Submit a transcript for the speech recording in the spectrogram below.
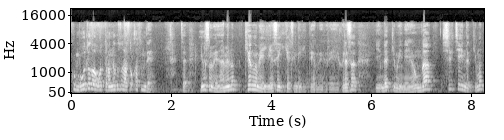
그 모두가 어떤 하는 것은 다 똑같은데. 자, 이것은 왜냐하면 경험에 의해서 결정되기 때문에 그래요. 그래서 이 느낌의 내용과 실제의 느낌은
